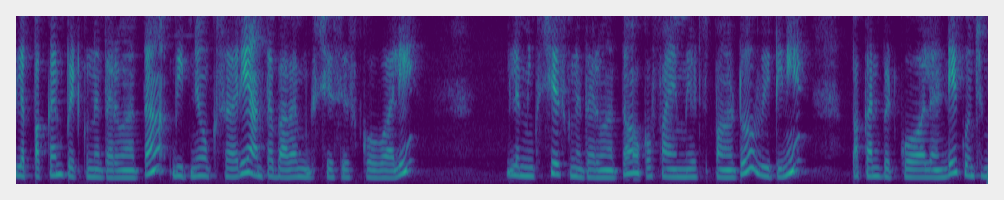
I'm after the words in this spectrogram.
ఇలా పక్కన పెట్టుకున్న తర్వాత వీటిని ఒకసారి అంత బాగా మిక్స్ చేసేసుకోవాలి. ఇలా మిక్స్ చేసుకున్న తర్వాత ఒక ఫైవ్ మినిట్స్ పాటు వీటిని పక్కన పెట్టుకోవాలండి. కొంచెం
